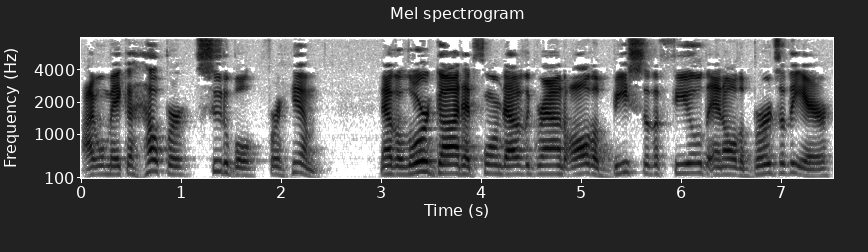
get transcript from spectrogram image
I will make a helper suitable for him. Now the Lord God had formed out of the ground all the beasts of the field and all the birds of the air.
